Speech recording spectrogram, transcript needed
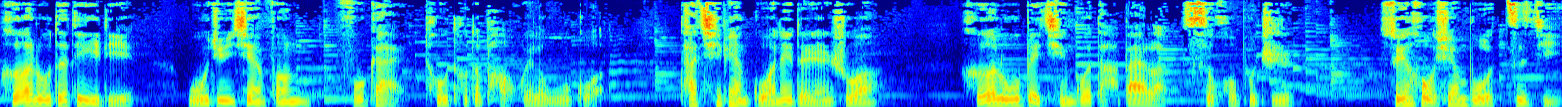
何卢的弟弟吴军先锋夫盖偷偷的跑回了吴国。他欺骗国内的人说，何卢被秦国打败了，死活不知。随后宣布自己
